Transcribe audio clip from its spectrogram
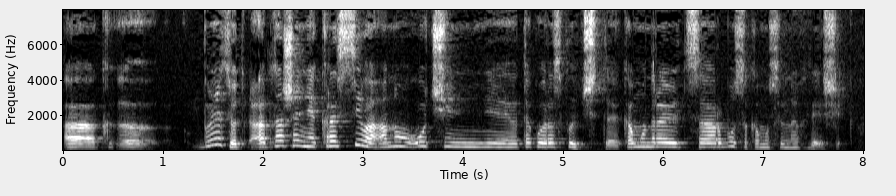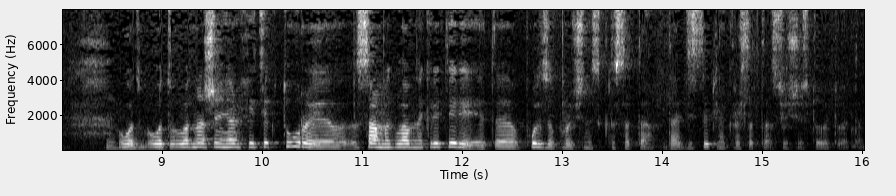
э, э, понимаете, вот отношение красиво, оно очень э, такое расплывчатое. Кому нравится арбуз, а кому свиной хрящик. Вот, вот в отношении архитектуры самый главный критерий – это польза, прочность, красота. Да, действительно красота существует в этом.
